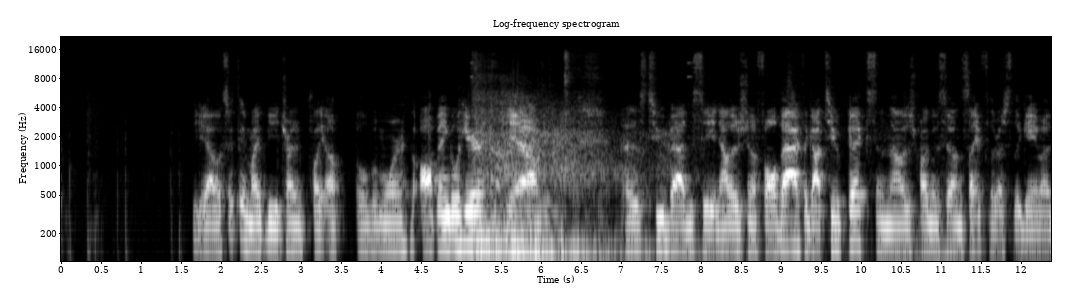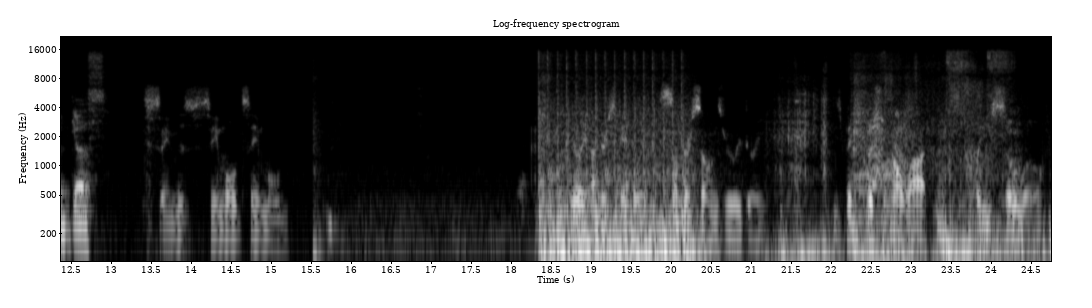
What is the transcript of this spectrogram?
Yeah, looks like they might be trying to play up a little bit more. The op angle here, yeah. That is too bad to see. Now they're just gonna fall back. They got two picks, and now they're just probably gonna sit on site for the rest of the game, I'd guess. Same as same old, same old. I don't really understand what Summer Sone's really doing. He's been pushing a lot, but he's so low.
